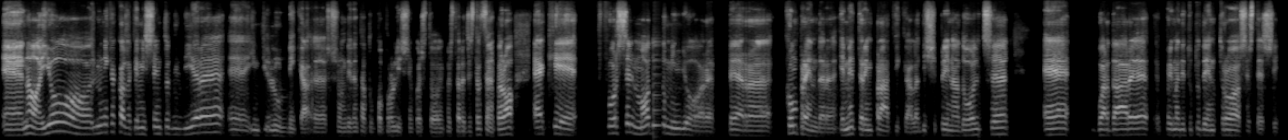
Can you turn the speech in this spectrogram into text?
Eh, no, io l'unica cosa che mi sento di dire, eh, in più, l'unica, eh, sono diventato un po' prolisso in, questo, in questa registrazione, però è che forse il modo migliore per comprendere e mettere in pratica la disciplina dolce è guardare prima di tutto dentro a se stessi.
